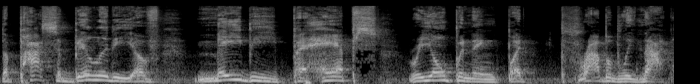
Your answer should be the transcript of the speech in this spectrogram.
the possibility of maybe, perhaps reopening, but probably not.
